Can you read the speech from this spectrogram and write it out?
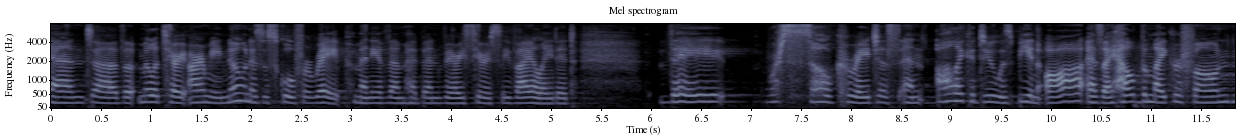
and uh, the military army, known as a school for rape, many of them had been very seriously violated. They were so courageous, and all I could do was be in awe as I held the microphone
